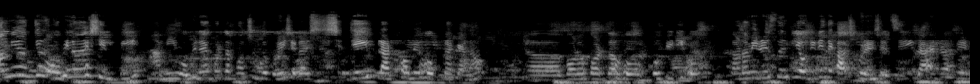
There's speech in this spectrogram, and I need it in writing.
আমি একজন অভিনয় শিল্পী, আমি অভিনয় করতে পছন্দ করি, সেটা যেই প্ল্যাটফর্মে হোক না কেন। বড় পর্দা হোক ওটিটি হোক, কারণ আমি রিসেন্টলি ওটিটিতে কাজ করে এসেছি রাহান রাফির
